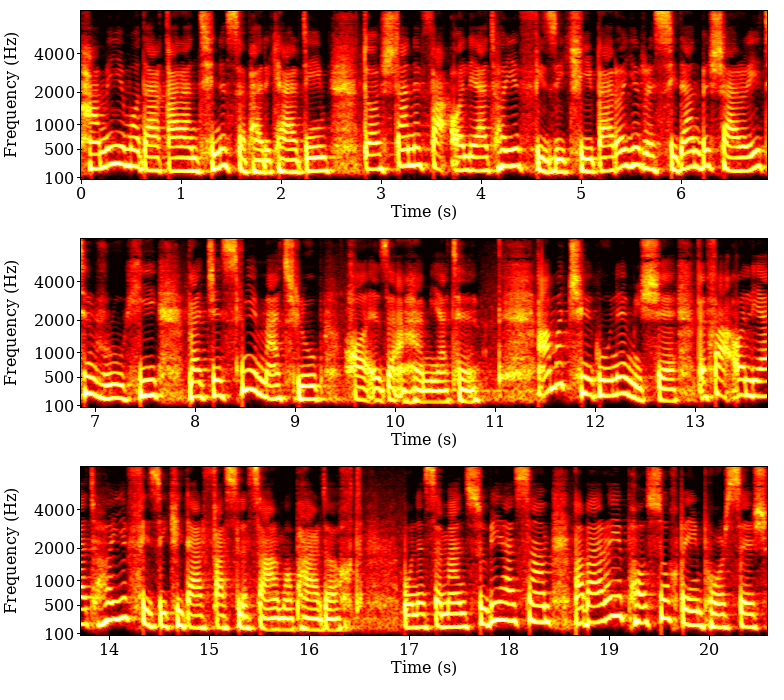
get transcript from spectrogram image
همه ما در قرنطینه سپری کردیم داشتن داشتن فعالیت های فیزیکی برای رسیدن به شرایط روحی و جسمی مطلوب حائز اهمیته اما چگونه میشه به فعالیت های فیزیکی در فصل سرما پرداخت؟ مونس منصوبی هستم و برای پاسخ به این پرسش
